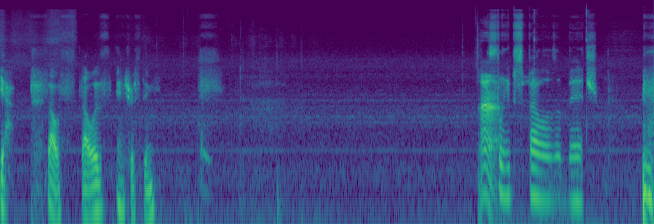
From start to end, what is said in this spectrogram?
yeah, that was that was interesting. All right. Sleep spell is a bitch.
